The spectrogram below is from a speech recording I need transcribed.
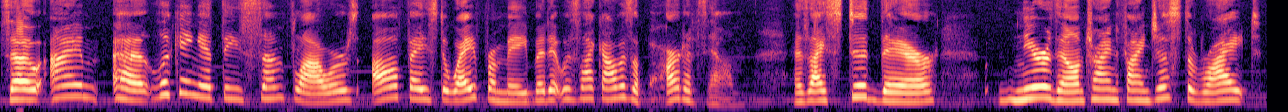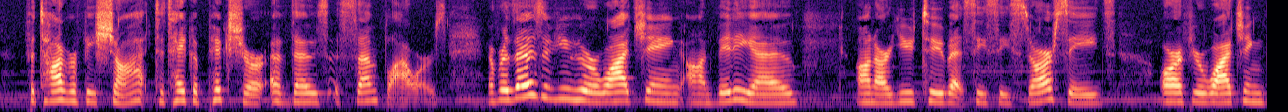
So I'm uh, looking at these sunflowers all faced away from me, but it was like I was a part of them. As I stood there near them, trying to find just the right photography shot to take a picture of those sunflowers. And for those of you who are watching on video on our YouTube at CC Star Seeds, or if you're watching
